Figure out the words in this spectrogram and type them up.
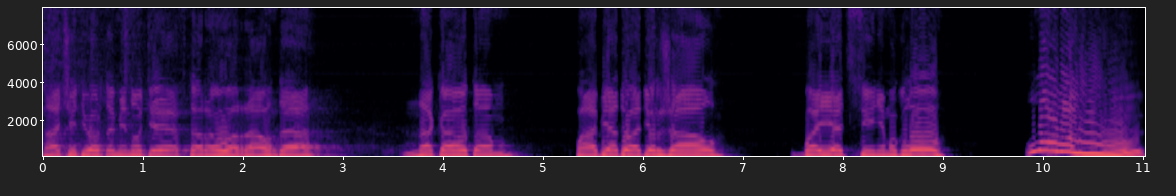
На четвертой минуте второго раунда нокаутом победу одержал боец в синем углу Ловали!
